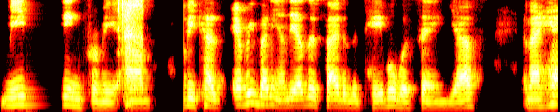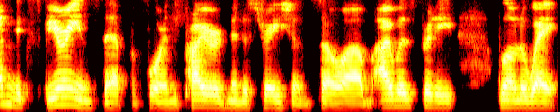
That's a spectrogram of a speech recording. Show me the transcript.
meeting for me. Um, because everybody on the other side of the table was saying yes. And I hadn't experienced that before in the prior administration. So um, I was pretty blown away.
